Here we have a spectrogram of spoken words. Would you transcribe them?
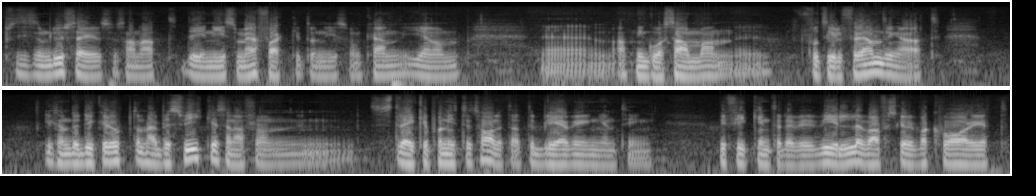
precis som du säger Susanna, att det är ni som är facket och ni som kan genom eh, att ni går samman eh, få till förändringar. Att liksom, det dyker upp de här besvikelserna från strejker på 90-talet att det blev ingenting. Vi fick inte det vi ville. Varför ska vi vara kvar i ett,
